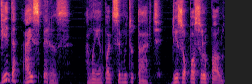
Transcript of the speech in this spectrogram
vida, há esperança. Amanhã pode ser muito tarde. Diz o apóstolo Paulo:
